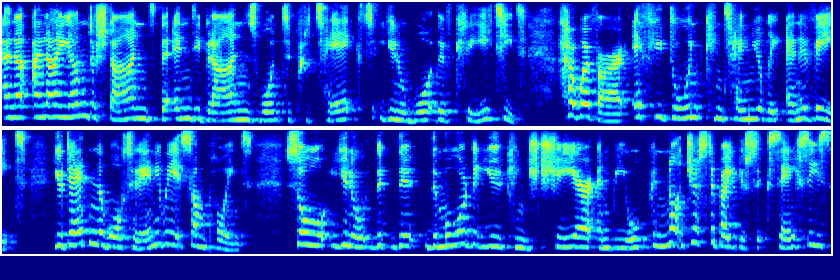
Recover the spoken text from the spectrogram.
and I, and I understand that indie brands want to protect, you know, what they've created. However, if you don't continually innovate, you're dead in the water anyway at some point. So, you know, the, the, the more that you can share and be open, not just about your successes,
